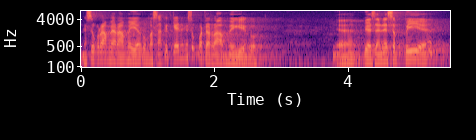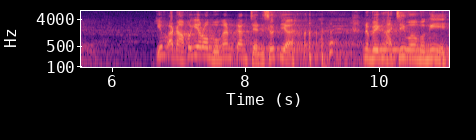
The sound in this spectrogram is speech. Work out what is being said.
Ngesuk rame-rame ya rumah sakit kayaknya ngesuk pada rame gitu. Ya, biasanya sepi ya. Ki ada apa ki rombongan Kang Jensut ya? Nembe ngaji mau bengi.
